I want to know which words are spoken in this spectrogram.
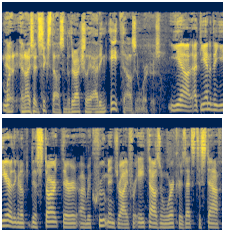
And, and I said 6,000, but they're actually adding 8,000 workers. Yeah, at the end of the year, they're going to start their uh, recruitment drive for 8,000 workers. That's to staff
